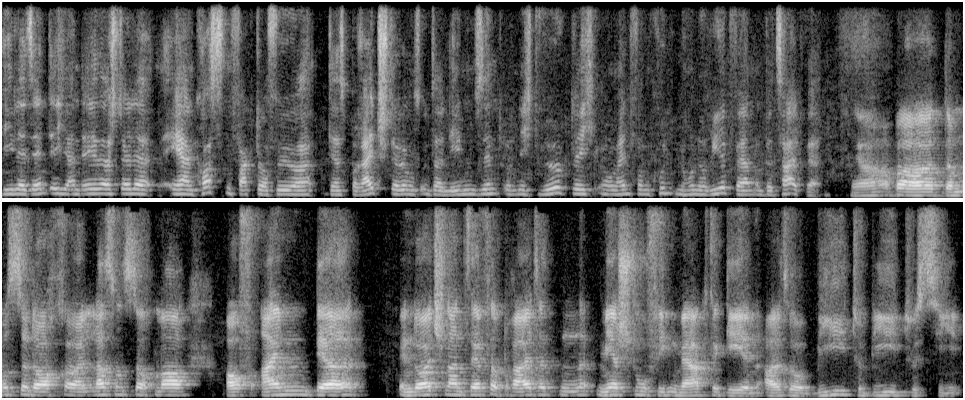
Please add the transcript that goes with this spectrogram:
die letztendlich an dieser Stelle eher ein Kostenfaktor für das Bereitstellungsunternehmen sind und nicht wirklich im Moment vom Kunden honoriert werden und bezahlt werden. Ja, aber da musst du doch, äh, lass uns doch mal auf einen der in Deutschland sehr verbreiteten mehrstufigen Märkte gehen, also B2B, to C.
